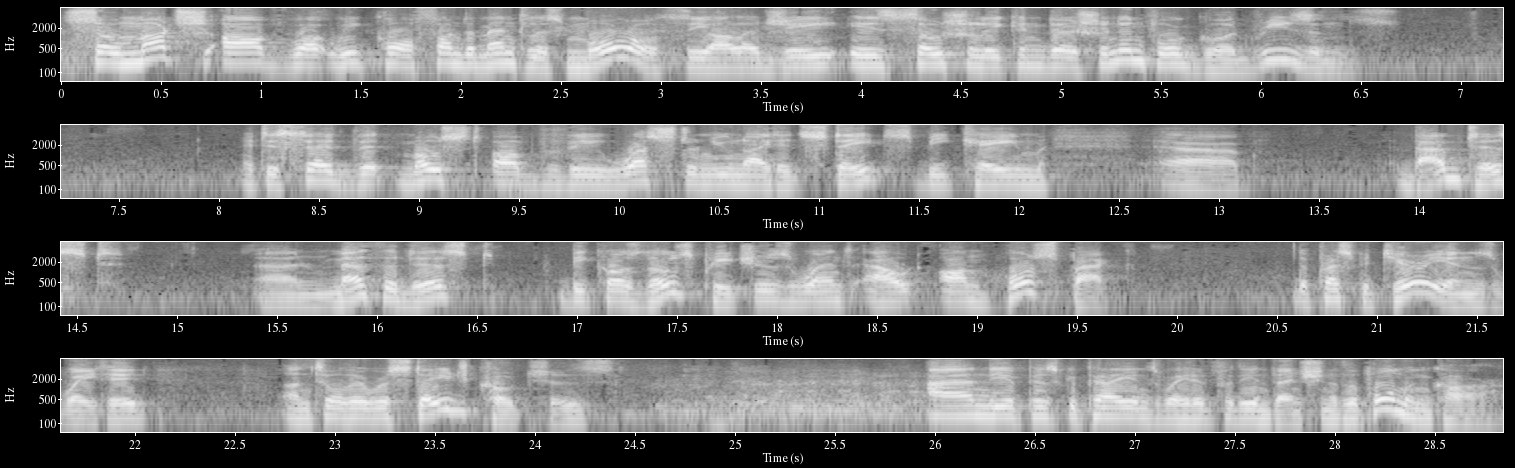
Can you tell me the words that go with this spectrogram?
So much of what we call fundamentalist moral theology is socially conditioned and for good reasons. It is said that most of the western United States became uh, Baptist and Methodist because those preachers went out on horseback. The Presbyterians waited until there were stagecoaches, and the Episcopalians waited for the invention of the Pullman car.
